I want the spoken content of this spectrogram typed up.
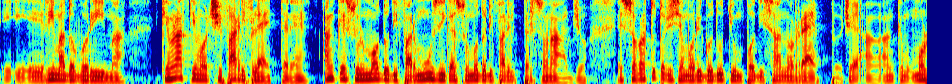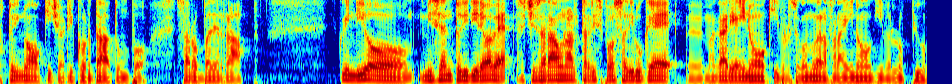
rima dopo rima che un attimo ci fa riflettere anche sul modo di far musica sul modo di fare il personaggio. E soprattutto ci siamo rigoduti un po' di sano rap cioè anche molto Inoki ci ha ricordato un po' sta roba del rap quindi io mi sento di dire, vabbè, se ci sarà un'altra risposta di Luque, eh, magari a Inoki, però secondo me la farà Inoki per lo più,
